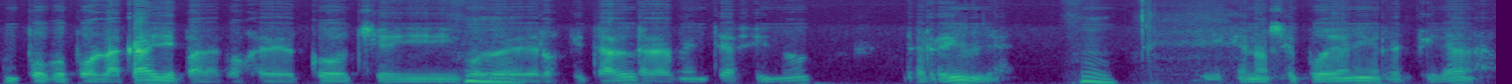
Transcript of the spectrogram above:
un poco por la calle para coger el coche y volver del hospital realmente ha sido terrible. Hmm. Y es que no se puede ni respirar.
